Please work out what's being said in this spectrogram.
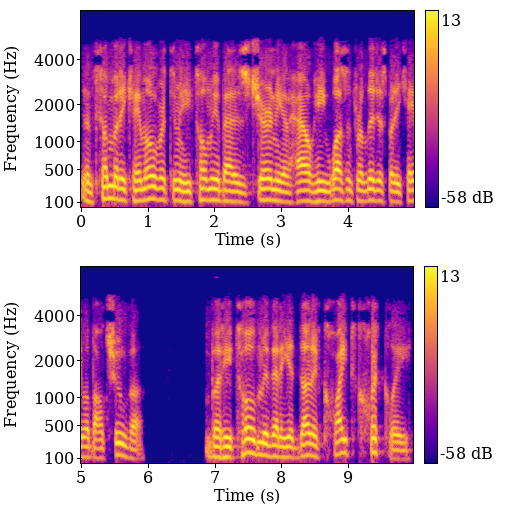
and somebody came over to me. He told me about his journey of how he wasn't religious, but he came about tshuva. But he told me that he had done it quite quickly,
